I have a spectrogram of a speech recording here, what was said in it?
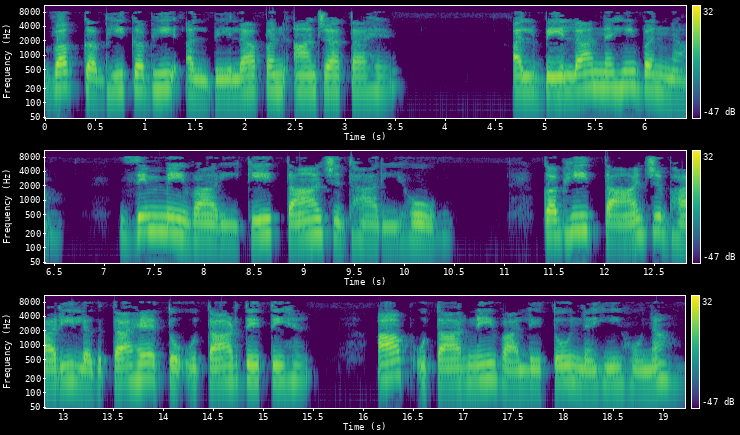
व कभी कभी अलबेलापन आ जाता है। अलबेला नहीं बनना। जिम्मेवारी के ताजधारी हो। कभी ताज भारी लगता है तो उतार देते हैं। आप उतारने वाले तो नहीं होना।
